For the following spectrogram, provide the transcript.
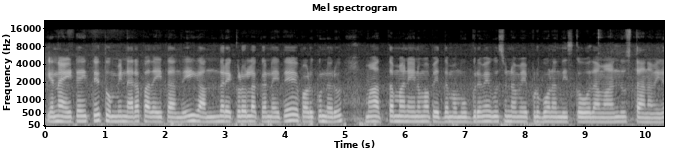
ఇక నైట్ అయితే తొమ్మిదిన్నర పది అవుతుంది ఇక అందరు ఎక్కడోళ్ళు అక్కడనైతే పడుకున్నారు. మా అత్తమ్మ నేను మా పెద్దమ్మ ముగ్గురమే కూర్చున్నాము ఎప్పుడు బోనం తీసుకుపోదామా అని చూస్తాను ఇక.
